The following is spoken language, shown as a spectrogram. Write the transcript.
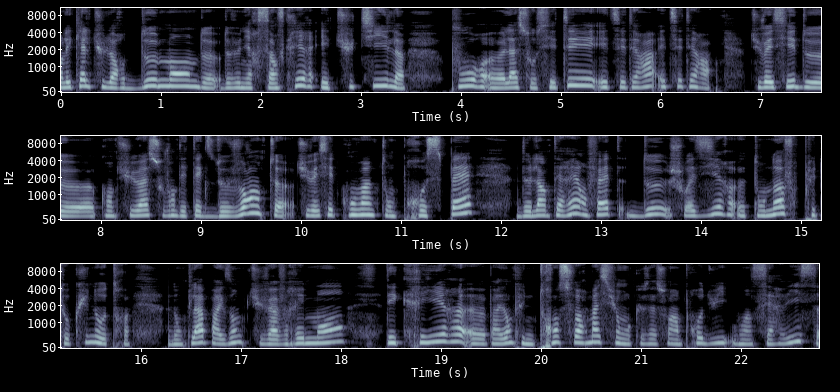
laquelle tu leur demandes de venir s'inscrire est utile pour euh, la société, etc., etc. Tu vas essayer de, euh, quand tu as souvent des textes de vente, tu vas essayer de convaincre ton prospect de l'intérêt en fait de choisir euh, ton offre plutôt qu'une autre. Donc là, par exemple, tu vas vraiment décrire, par exemple, une transformation, que ce soit un produit ou un service.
